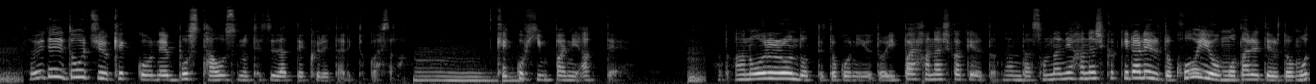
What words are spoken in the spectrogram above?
うん。それで道中結構ねボス倒すの手伝ってくれたりとかさうん。結構頻繁にあってうん。あとアノールロンドってとこにいるといっぱい話しかけるとなんだそんなに話しかけられると好意を持たれてるとも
